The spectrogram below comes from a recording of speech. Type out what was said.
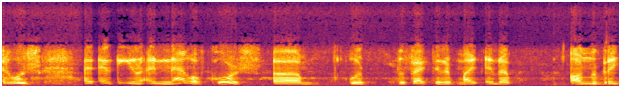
it was, and, and, you know, and now, of course, um, with the fact that it might end up on the big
